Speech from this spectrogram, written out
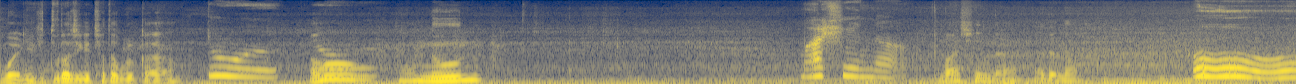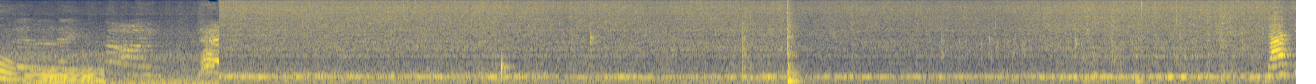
뭘 이렇게 뚫어지게 쳐다볼까? 어, 어, 눈. 맛있나? 맛있나? I don't know. 오. 오. 다디.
